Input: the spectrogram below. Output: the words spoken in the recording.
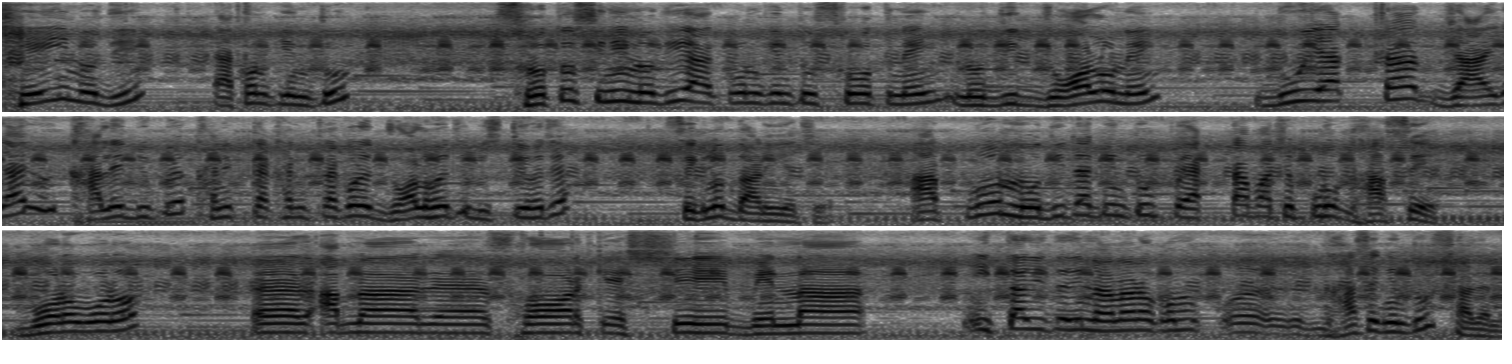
সেই নদী এখন কিন্তু স্রোতস্বিনী নদী, এখন কিন্তু স্রোত নেই, নদীর জলও নেই। দুই একটা জায়গায় ওই খালে ডুবে খানিকটা খানিকটা করে জল হয়েছে, বৃষ্টি হয়েছে, সেগুলো দাঁড়িয়েছে। আর পুরো নদীটা কিন্তু একটা পাচ্ছে পুরো ঘাসে। বড় বড় আপনার সর কেশে, বেনা, ইত্যাদি ইত্যাদি নানা রকম ঘাসে কিন্তু সাজানো।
